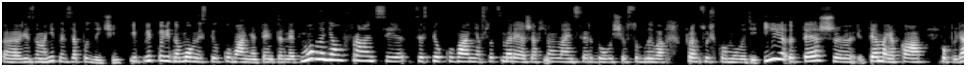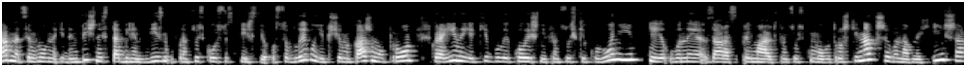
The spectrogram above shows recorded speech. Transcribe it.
е, різноманітних запозичень. І відповідно мовне спілкування та інтернет-мовлення у Франції це спілкування в соцмережах і онлайн-середовищі, особливо французької молоді, і е, теж е, тема, яка популярна, це мовна ідентичність та білінгвізм у французькому суспільстві, особливо якщо ми кажемо про країни, які були колишні французькі колонії, і вони зараз сприймають французьку мову трошки інакше, вона в них інша,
